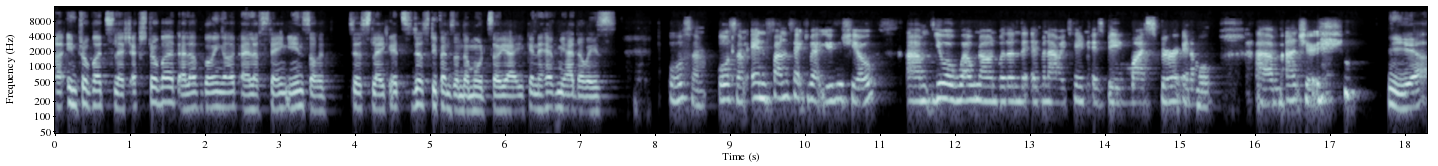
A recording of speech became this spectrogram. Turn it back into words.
uh, introvert slash extrovert. I love going out. I love staying in. So it's just like it just depends on the mood. So yeah, you can have me either ways. Awesome, awesome. And fun fact about you, Hasheel, um, you are well known within the Admin Army team as being my spirit animal, um, aren't you? Yeah,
